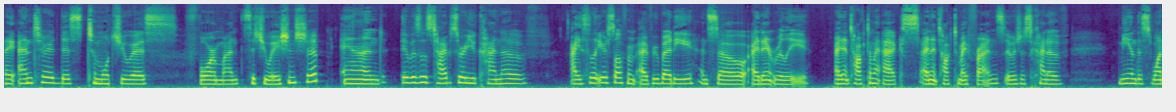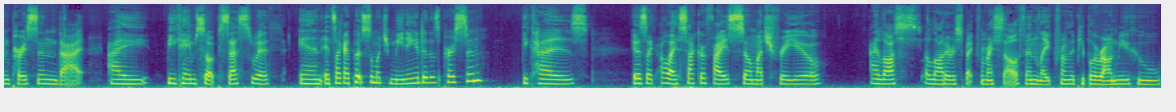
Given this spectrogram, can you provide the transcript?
I entered this tumultuous four month situationship and it was those types where you kind of isolate yourself from everybody. And so I didn't really, I didn't talk to my ex, I didn't talk to my friends. It was just kind of me and this one person that I became so obsessed with. And it's like I put so much meaning into this person because it was like, oh, I sacrificed so much for you. I lost a lot of respect for myself and like from the people around me who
